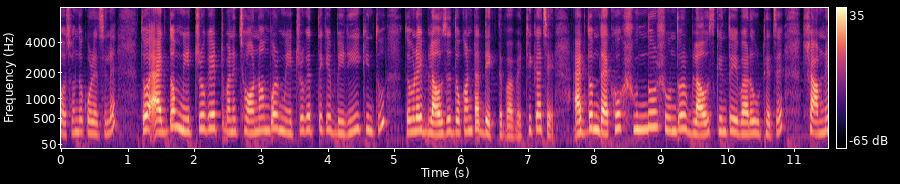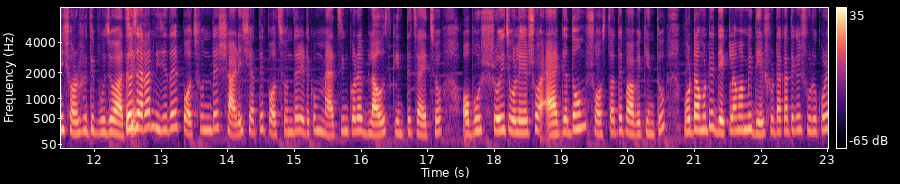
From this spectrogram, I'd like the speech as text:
পছন্দ করেছিলে। তো একদম মেট্রো গেট মানে ছ নম্বর মেট্রো গেট থেকে বেরিয়েই কিন্তু তোমরা এই ব্লাউজের দোকানটা দেখতে পাবে, ঠিক আছে? একদম দেখো, সুন্দর সুন্দর ব্লাউজ কিন্তু এবারও উঠেছে। সামনেই সরস্বতী পুজো আছে। যারা নিজেদের পছন্দের শাড়ির সাথে পছন্দের এরকম ম্যাচিং করে ব্লাউজ কিনতে চাইছো, অবশ্যই চলে এসো। একদম সস্তাতে পাবে কিন্তু। মোটামুটি দেখলাম আমি দেড়শো টাকা থেকে শুরু করে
